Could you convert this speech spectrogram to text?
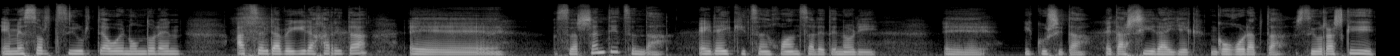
emezortzi urte hauen ondoren atzebira begira jarrita, e, zer sentitzen da? Eraikitzen joan zareten hori e, ikusita eta hasieraiek gogoratuta. Ziurraski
